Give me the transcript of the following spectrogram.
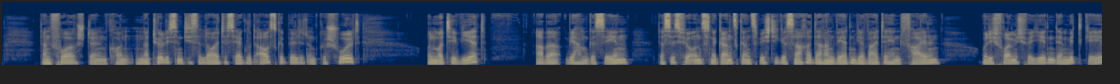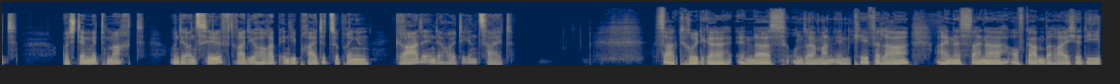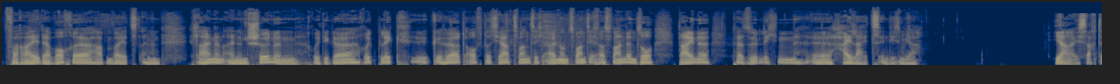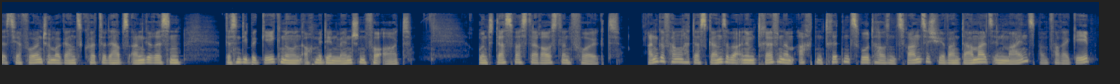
dann vorstellen konnten. Natürlich sind diese Leute sehr gut ausgebildet und geschult und motiviert, aber wir haben gesehen, das ist für uns eine ganz, ganz wichtige Sache. Daran werden wir weiterhin feilen und ich freue mich für jeden, der mitgeht und der mitmacht und der uns hilft, Radio Horeb in die Breite zu bringen gerade in der heutigen Zeit. Sagt Rüdiger Enders, unser Mann in Kevela. Eines seiner Aufgabenbereiche, die Pfarrei der Woche, haben wir jetzt einen kleinen, einen schönen Rüdiger Rückblick äh, gehört auf das Jahr 2021. Ja. Was waren denn so deine persönlichen äh, Highlights in diesem Jahr? Ja, ich sagte es ja vorhin schon mal ganz kurz oder habe es angerissen. Das sind die Begegnungen auch mit den Menschen vor Ort und das, was daraus dann folgt. Angefangen hat das Ganze bei einem Treffen am 8.3.2020. Wir waren damals in Mainz beim Pfarrer Geb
